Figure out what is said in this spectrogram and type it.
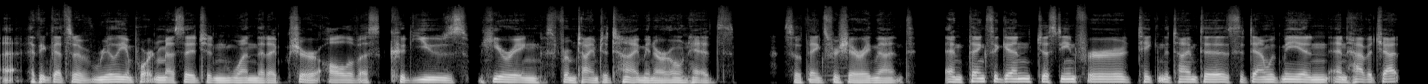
I think that's a really important message and one that I'm sure all of us could use hearing from time to time in our own heads. So thanks for sharing that. And thanks again, Justine, for taking the time to sit down with me and, and have a chat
